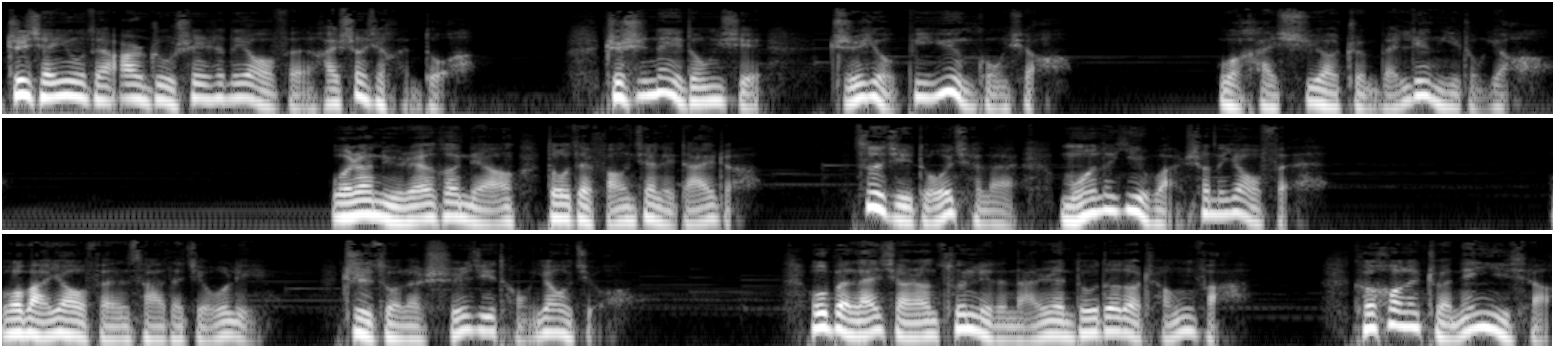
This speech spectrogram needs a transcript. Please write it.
之前用在二柱身上的药粉还剩下很多，只是那东西只有避孕功效，我还需要准备另一种药。我让女人和娘都在房间里待着，自己躲起来磨了一晚上的药粉。我把药粉撒在酒里，制作了十几桶药酒。我本来想让村里的男人都得到惩罚，可后来转念一想，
